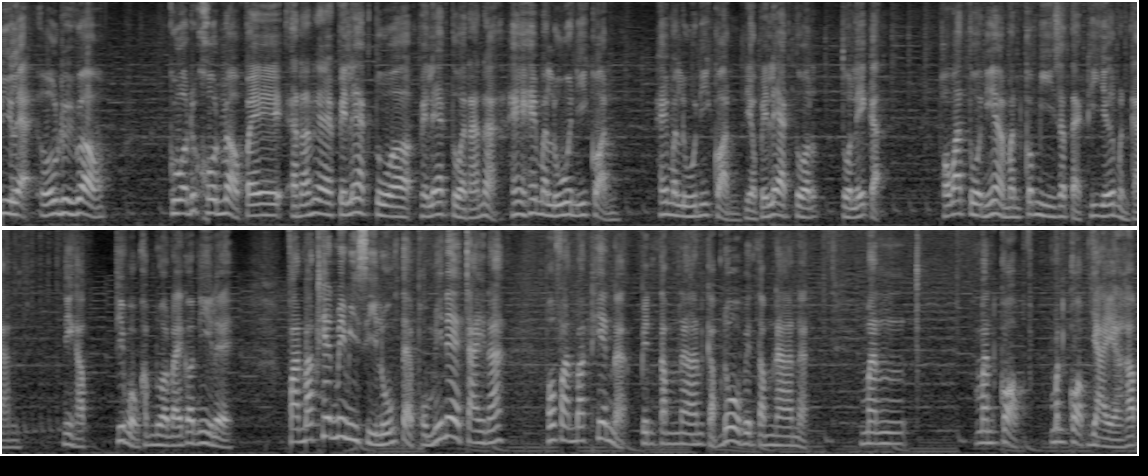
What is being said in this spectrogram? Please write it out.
นี่แหละโอ้ดูว่ากลัวทุกคนแบบไป อันนั้นไงไปแลกตัวไปแลกตัวนั้นอะให้ให้มารู้อันนี้ก่อน ให้มารู้นี้ก่อน เดี๋ยวไปแลกตัวตัวเล็กอะเพราะว่าตัวนี้มันก็มีสแต็กที่เยอะเหมือนกัน นี่ครับ ที่ผมคำนวณไว้ก็นี่เลย ฟันบัคเทียนไม่มีสีลุงแต่ผมไม่แน่ใจนะ เพราะฟันบัคเทียนอะเป็นตำนานกับโดเป็นตำนานอะมันมันกรอบมันกรอบใหญ่อะครับ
